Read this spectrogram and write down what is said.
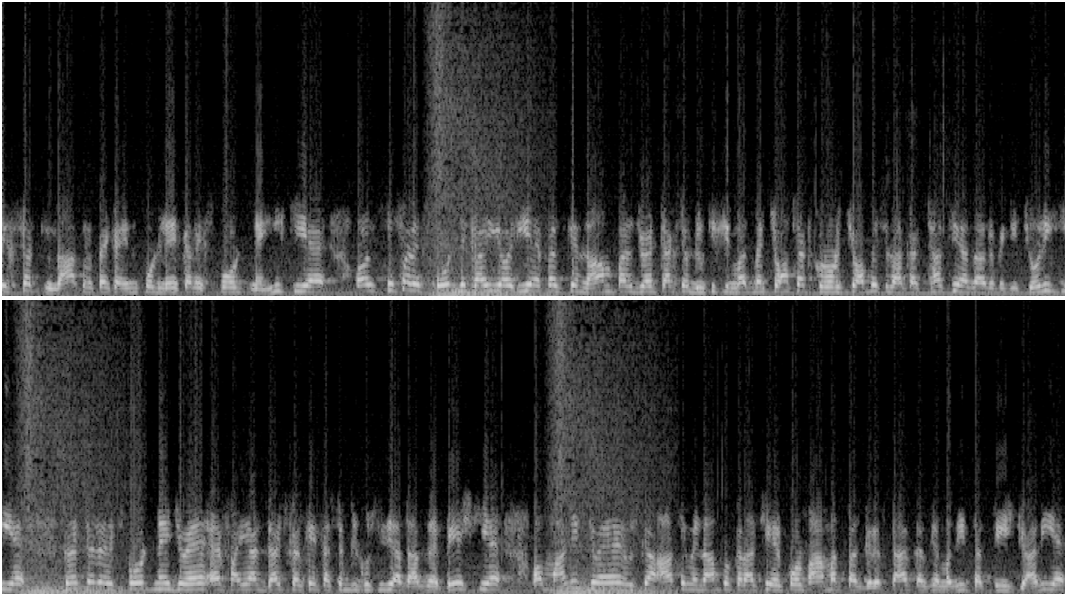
इकसठ लाख रुपए का इनपुट लेकर एक्सपोर्ट नहीं किया है, और सिफर एक्सपोर्ट दिखाई, और ई एफ़ एस के नाम पर जो है टैक्स और ड्यूटी की मद में चौसठ करोड़ चौबीस लाख अट्ठासी हज़ार रुपए की चोरी की है। कलेक्टर एक्सपोर्ट ने जो है एफ़ आई आर दर्ज करके कस्टम की खुशी अदालत में पेश किया है, और मालिक जो है उसका आसिम इनाम को कराची एयरपोर्ट आमद पर गिरफ़्तार करके मजीद तफ्तीश जारी है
